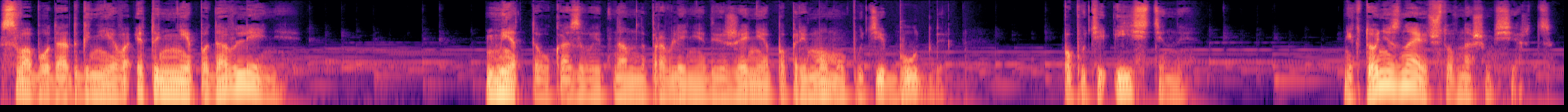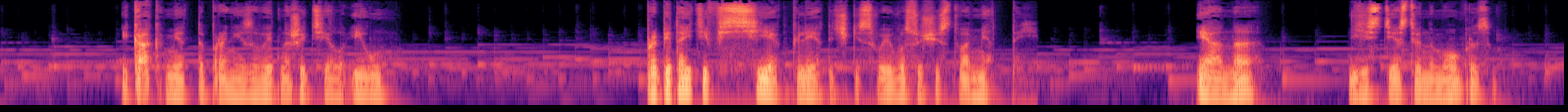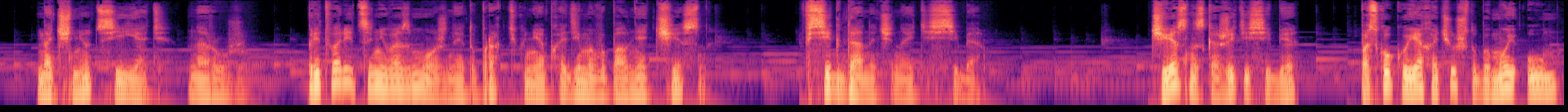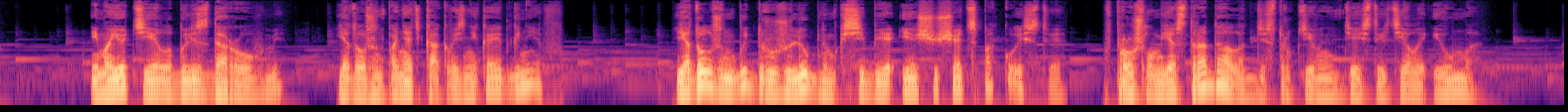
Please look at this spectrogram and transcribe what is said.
Свобода от гнева – это не подавление. Метта указывает нам направление движения по прямому пути Будды – по пути истины. Никто не знает, что в нашем сердце. И как метта пронизывает наше тело и ум. Пропитайте все клеточки своего существа меттой. И она естественным образом начнет сиять наружу. Притвориться невозможно, эту практику необходимо выполнять честно Всегда начинайте с себя. Честно скажите себе, поскольку я хочу, чтобы мой ум и мое тело были здоровыми, я должен понять, как возникает гнев. Я должен быть дружелюбным к себе и ощущать спокойствие. В прошлом я страдал от деструктивных действий тела и ума.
